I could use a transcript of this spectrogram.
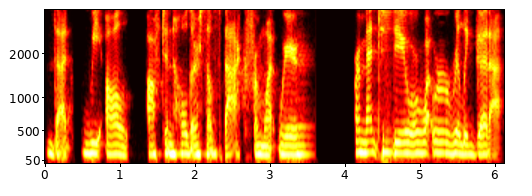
that we all often hold ourselves back from what we are meant to do or what we're really good at.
